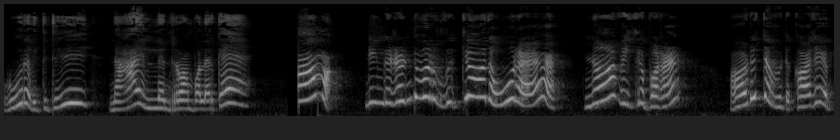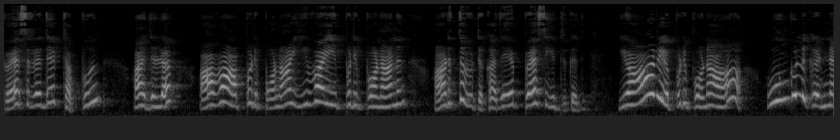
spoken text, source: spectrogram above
ஊரை வித்துட்டு நான் இல்லைன்றான் போல இருக்கேன் ஆமா நீங்க ரெண்டு பேரும் விற்காத ஊரை நான் விற்க போறேன். அடுத்த வீட்டு கதையை பேசுறதே தப்பு. அதுல அவன் அப்படி போனா இவன் இப்படி போனான்னு அடுத்த வீட்டு கதையை பேசிக்கிட்டு இருக்குது. யார் எப்படி போனா உங்களுக்கு என்ன?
